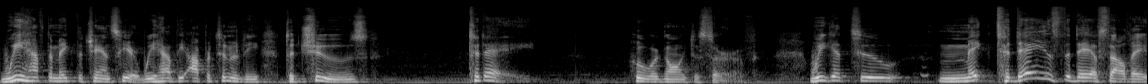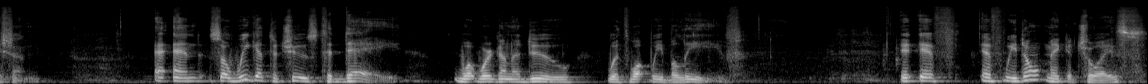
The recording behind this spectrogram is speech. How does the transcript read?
We have to make the chance here. We have the opportunity to choose today who we're going to serve. We get to make, today is the day of salvation. And so we get to choose today what we're going to do with what we believe. If, if we don't make a choice,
